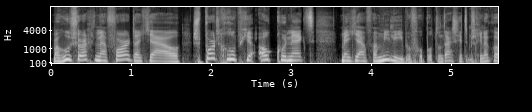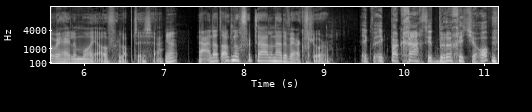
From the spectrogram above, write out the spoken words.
Maar hoe zorg je nou voor dat jouw sportgroepje ook connect met jouw familie bijvoorbeeld? Want daar zit misschien ook wel weer hele mooie overlap tussen. Ja. Nou, en dat ook nog vertalen naar de werkvloer. Ik, ik pak graag dit bruggetje op.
